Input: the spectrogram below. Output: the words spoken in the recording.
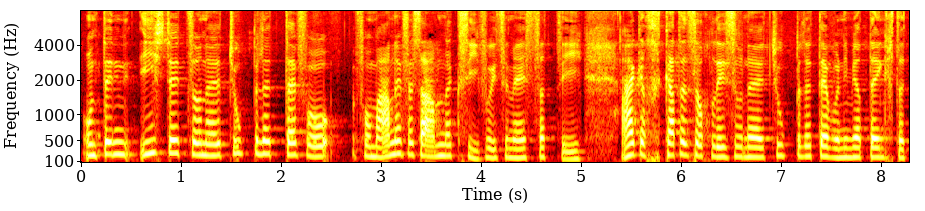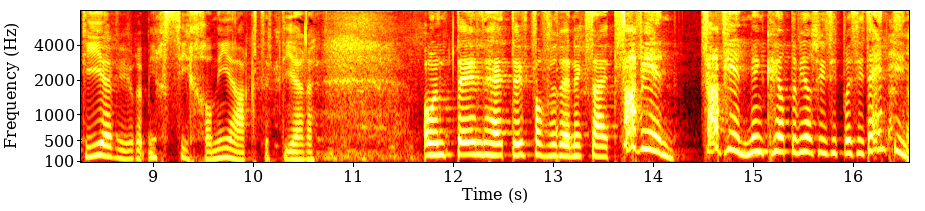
Und dann war dort so eine Schuppelte von, von Männern versammelt von unserem SAC. Eigentlich gerade so, ein so eine Schuppelte, wo ich mir denke, die würden mich sicher nie akzeptieren. Und dann hat jemand von denen gesagt, Fabienne, Fabienne, wir haben gehört, du wirst unsere Präsidentin.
